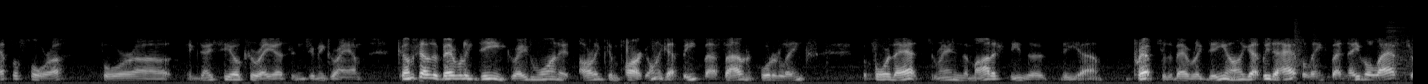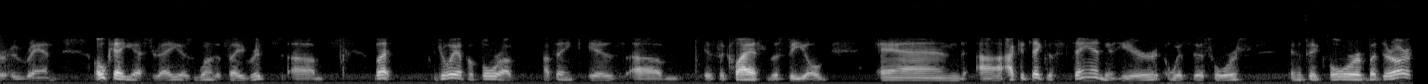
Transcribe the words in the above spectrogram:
Epifora for uh, Ignacio Correas and Jimmy Graham. Comes out of the Beverly D, grade one at Arlington Park. Only got beat by five and a quarter lengths. Before that, ran in the Modesty, the, the uh, prep for the Beverly D, and only got beat a half a length by Naval Laughter, who ran okay yesterday as one of the favorites. Um, but Joy Epifora I think is um, is the class of the field, and uh, I could take a stand in here with this horse in the pick four. But there are a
